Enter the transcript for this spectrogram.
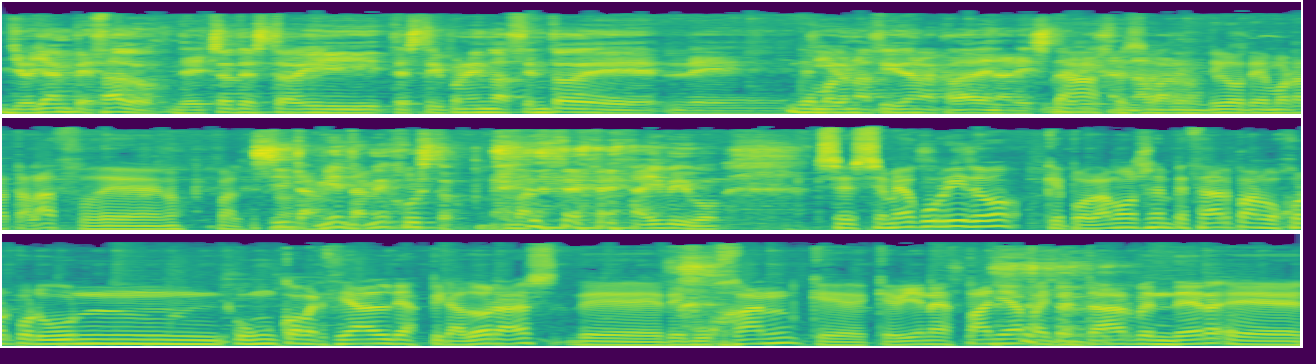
yo ya he empezado. De hecho, te estoy, te estoy poniendo acento de, de, De tío nacido en Alcalá de Henares, de Ah, origen navarro. digo, de Moratalaz o de... No, vale. Sí, no. también, también, justo. Ahí vivo. Se, se me ha ocurrido que podamos empezar a lo mejor por un, un comercial de aspiradoras de, de Wuhan que, que viene a España para intentar vender eh,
